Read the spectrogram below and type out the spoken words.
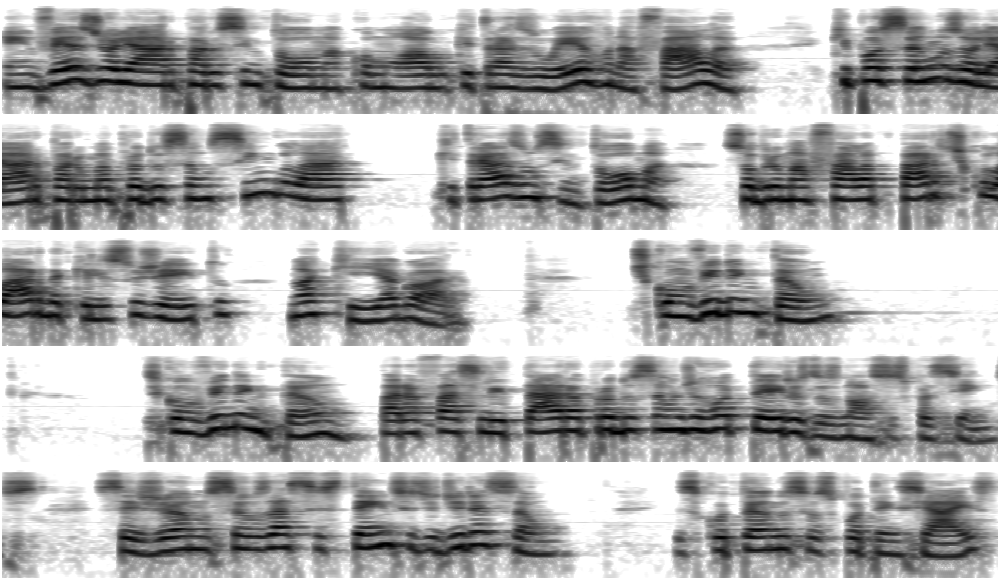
Em vez de olhar para o sintoma como algo que traz o erro na fala, que possamos olhar para uma produção singular que traz um sintoma sobre uma fala particular daquele sujeito no aqui e agora. Te convido então, te convido então para facilitar a produção de roteiros dos nossos pacientes. Sejamos seus assistentes de direção, escutando seus potenciais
